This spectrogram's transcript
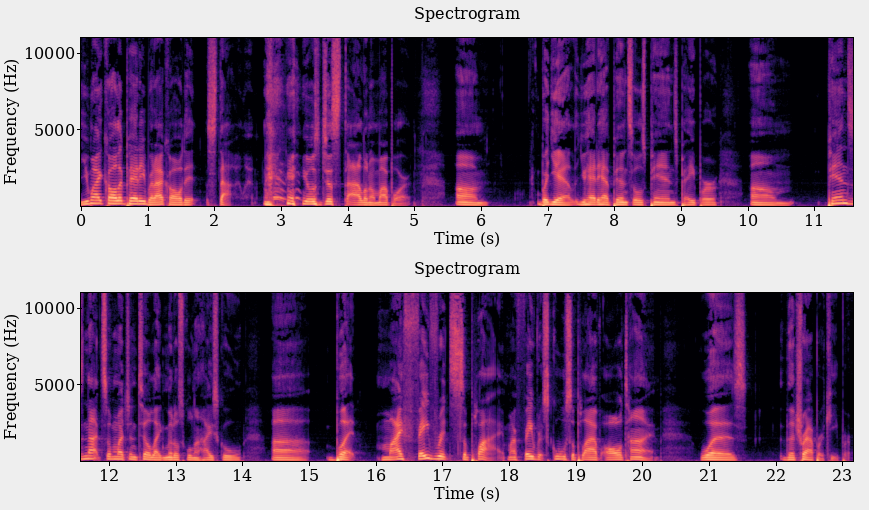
you might call it petty, but I called it style. it was just styling on my part. Um, but yeah, you had to have pencils, pens, paper. Um, pens, not so much until like middle school and high school. Uh, but my favorite supply, my favorite school supply of all time was the Trapper Keeper.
